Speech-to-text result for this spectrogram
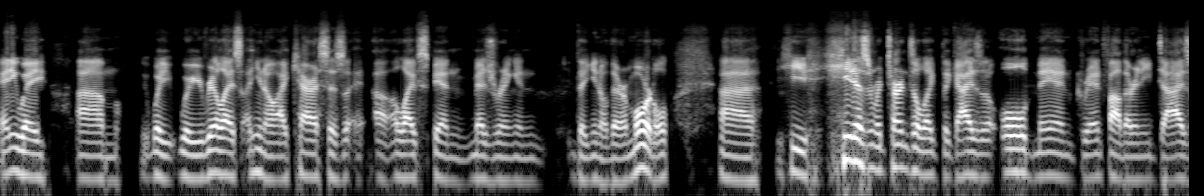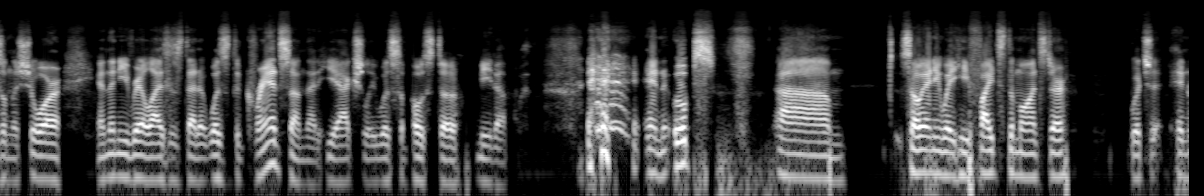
Anyway, um, where, where you realize, you know, Icarus has a, a lifespan measuring and that you know they're immortal. Uh, he he doesn't return to like the guy's an old man grandfather, and he dies on the shore, and then he realizes that it was the grandson that he actually was supposed to meet up with, and oops. Um, so anyway, he fights the monster, which in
